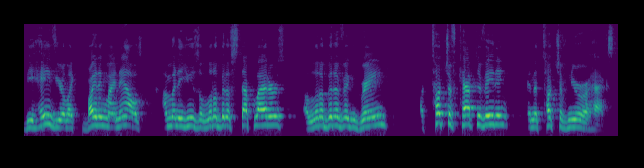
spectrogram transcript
behavior like biting my nails, I'm going to use a little bit of step ladders, a little bit of ingrained, a touch of captivating, and a touch of neurohacks.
